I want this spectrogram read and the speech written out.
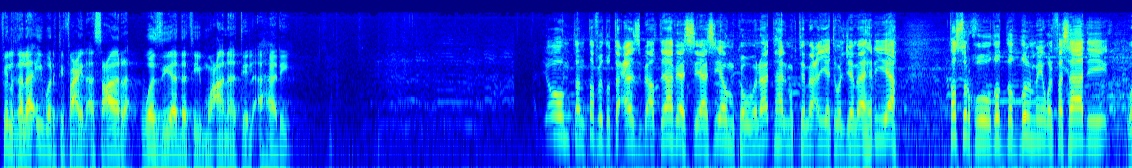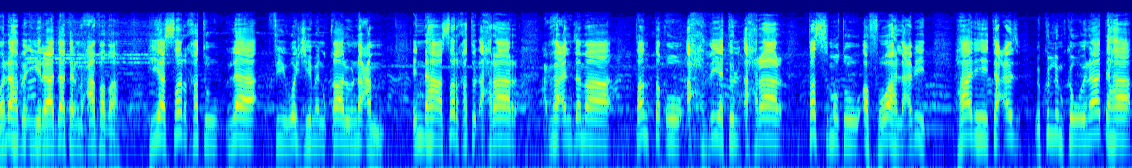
في الغلاء وارتفاع الأسعار وزيادة معاناة الأهالي. اليوم تنتفض تعز بأطيافها السياسية ومكوناتها المجتمعية والجماهيرية تصرخ ضد الظلم والفساد ونهب إيرادات المحافظة. هي صرخة لا في وجه من قالوا نعم. إنها صرخة الأحرار فعندما تنطق أحذية الأحرار تصمت أفواه العبيد. هذه تعز بكل مكوناتها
